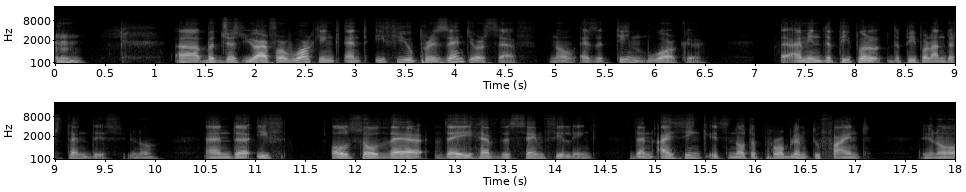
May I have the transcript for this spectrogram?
uh, but just you are for working and if you present yourself you know as a team worker I mean, the people the people understand this, you know, and uh, if also there they have the same feeling, then I think it's not a problem to find, you know,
